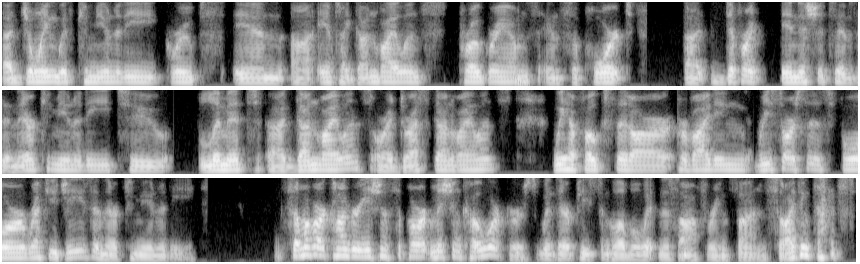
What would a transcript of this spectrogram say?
uh, join with community groups in uh, anti-gun violence programs and support uh, different initiatives in their community to limit uh, gun violence or address gun violence. We have folks that are providing resources for refugees in their community. Some of our congregations support mission co-workers with their Peace and Global Witness hmm. offering funds. So I think that's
